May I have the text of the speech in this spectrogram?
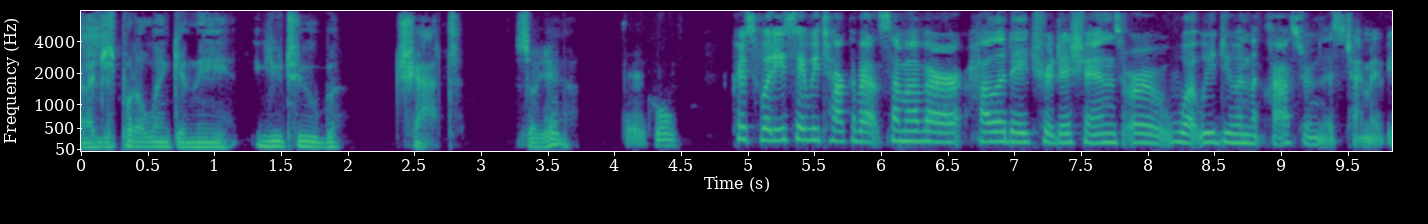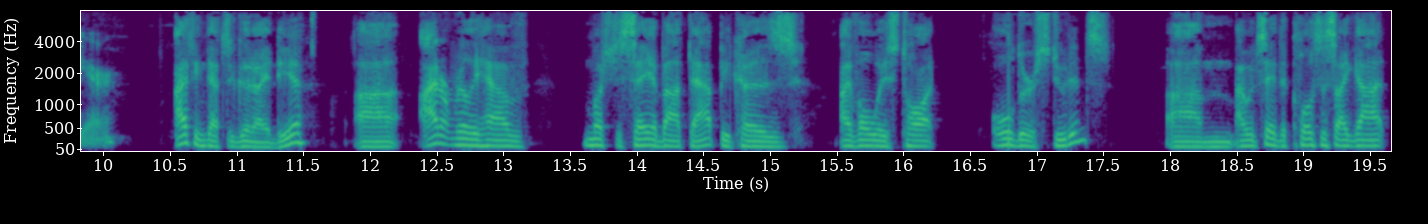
And I just put a link in the YouTube chat. So yeah. Very cool. Chris, what do you say we talk about some of our holiday traditions or what we do in the classroom this time of year? I think that's a good idea. Uh, I don't really have much to say about that because I've always taught older students. Um, I would say the closest I got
